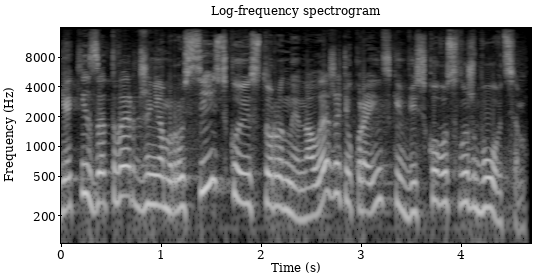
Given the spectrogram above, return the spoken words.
які за твердженням російської сторони належать українським військовослужбовцям.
